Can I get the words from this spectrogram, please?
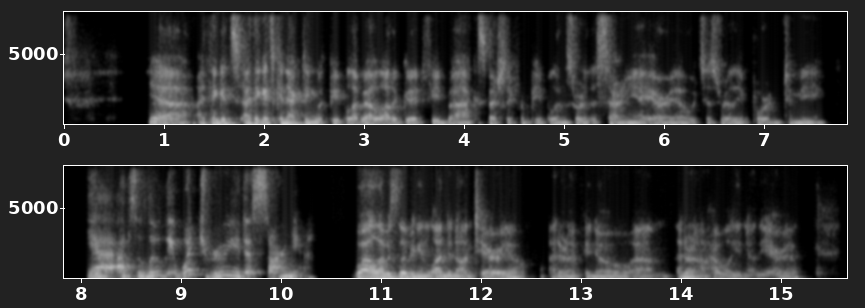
yeah, I think it's I think it's connecting with people. I've got a lot of good feedback, especially from people in sort of the Sarnia area, which is really important to me. Yeah, absolutely. What drew you to Sarnia? Well, I was living in London, Ontario. I don't know if you know. Um, I don't know how well you know the area,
